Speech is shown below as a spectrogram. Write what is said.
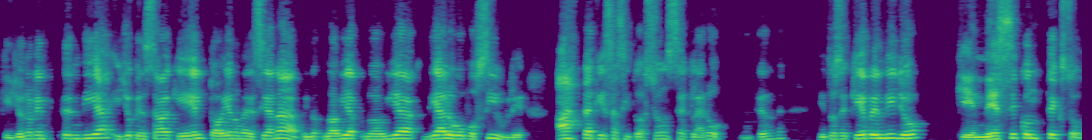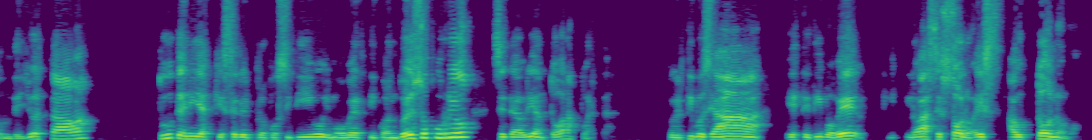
que yo no le entendía y yo pensaba que él todavía no me decía nada, no, había, no había diálogo posible hasta que esa situación se aclaró, ¿me entiendes? Entonces, ¿qué aprendí yo? Que en ese contexto donde yo estaba, Tú tenías que ser el propositivo y moverte. Y cuando eso ocurrió, se te abrían todas las puertas. Porque el tipo decía, ah, este tipo ve, lo hace solo, es autónomo.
